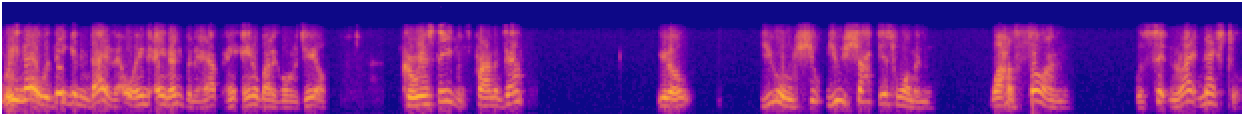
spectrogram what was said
we know if they get indicted, oh, ain't, ain't nothing going to happen. Ain't, ain't nobody going to jail. Corinne Stevens, prime example. You know, you shoot, you shot this woman while her son was sitting right next to her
